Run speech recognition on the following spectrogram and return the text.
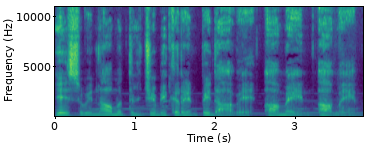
இயேசுவின் நாமத்தில் ஜெபிக்கிறேன் பிதாவே. ஆமேன் ஆமேன்.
